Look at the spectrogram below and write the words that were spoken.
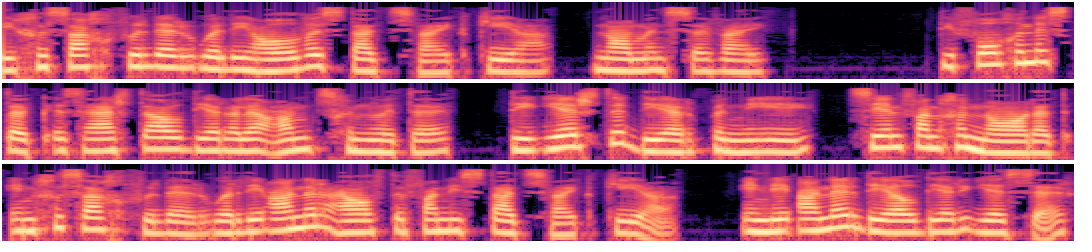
die gezagvoerder oor die halve stadswijk Kia, namens sy wijk. Die volgende stuk is herstel dier hulle ambtsgenote, die eerste dier Penie, sien van genadet en gezagvoerder oor die ander helft van die stadswijk Kia, en die ander deel dier Jeser,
